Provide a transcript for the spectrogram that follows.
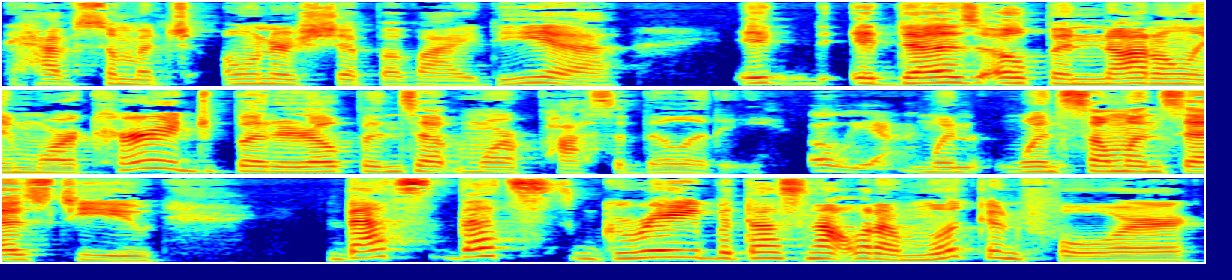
have so much ownership of idea, it it does open not only more courage, but it opens up more possibility. Oh yeah. When when someone says to you, that's that's great, but that's not what I'm looking for,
